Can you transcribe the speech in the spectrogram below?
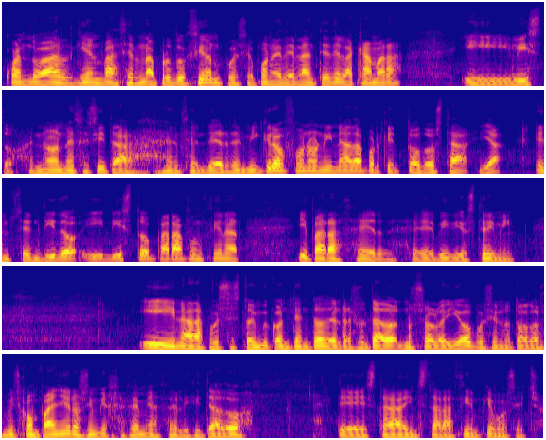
cuando alguien va a hacer una producción, pues se pone delante de la cámara y listo. No necesita encender el micrófono ni nada porque todo está ya encendido y listo para funcionar y para hacer eh, video streaming. Y nada, pues estoy muy contento del resultado, no solo yo, pues sino todos mis compañeros y mi jefe me ha felicitado de esta instalación que hemos hecho.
